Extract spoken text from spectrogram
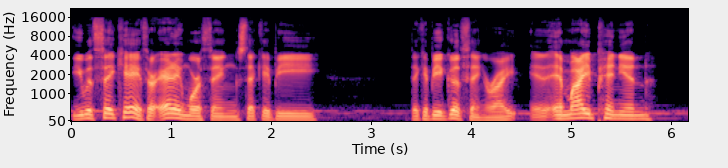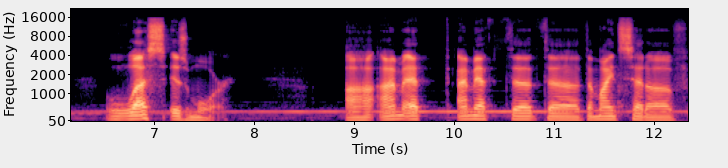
you would think, hey, if they're adding more things, that could be that could be a good thing, right? In, in my opinion, less is more. Uh, I'm at I'm at the, the the mindset of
